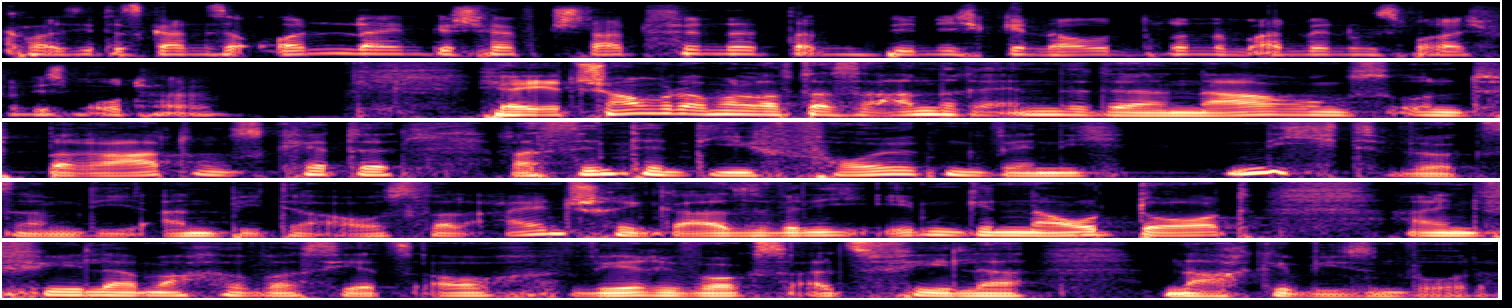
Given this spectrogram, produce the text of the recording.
quasi das ganze Online-Geschäft stattfindet, dann bin ich genau drin im Anwendungsbereich Anwendungsbereich von diesem Urteil. Ja, jetzt schauen wir doch mal auf das andere Ende der Nahrungs- und Beratungskette. Was sind denn die Folgen, wenn ich nicht wirksam die Anbieterauswahl einschränke. Also wenn ich eben genau dort einen Fehler mache, was jetzt auch Verivox als Fehler nachgewiesen wurde.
